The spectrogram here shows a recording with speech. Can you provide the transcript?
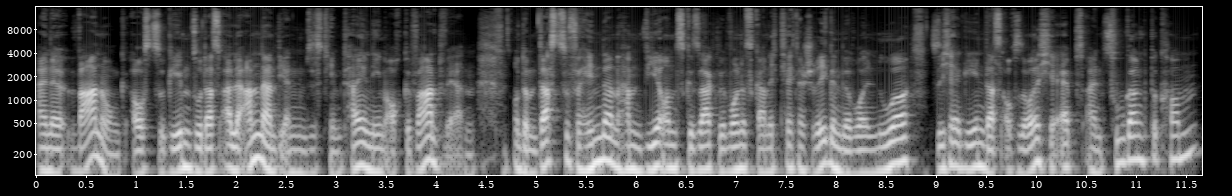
eine Warnung auszugeben, sodass alle anderen, die an dem System teilnehmen, auch gewarnt werden. Und um das zu verhindern, haben wir uns gesagt, wir wollen es gar nicht technisch regeln, wir wollen nur sicher gehen, dass auch solche Apps einen Zugang bekommen.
